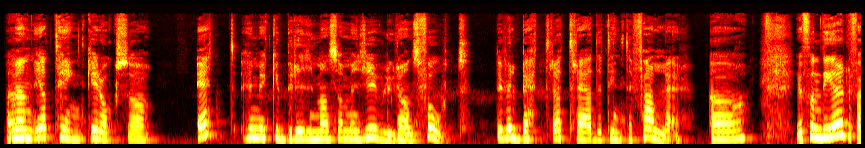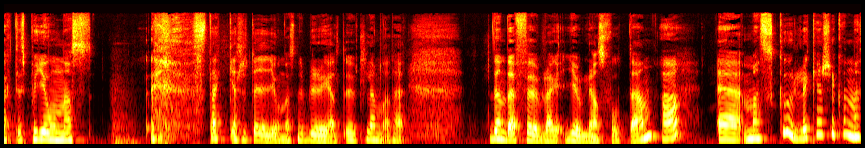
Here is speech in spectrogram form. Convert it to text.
Men jag tänker också, ett, hur mycket bryr man sig om en julgransfot? Det är väl bättre att trädet inte faller. Ja, jag funderade faktiskt på Jonas, stackars dig Jonas, nu blir du helt utlämnad här. Den där fula julgransfoten. Ja. Eh, man skulle kanske kunna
